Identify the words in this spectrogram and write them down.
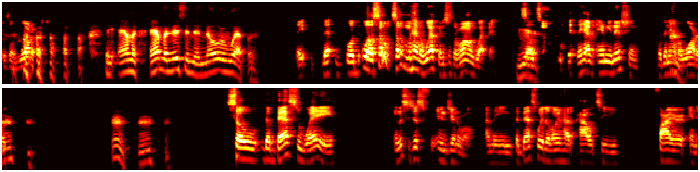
is a water. The am- ammunition and no weapon. they, that, well, well, some some of them have a weapon. It's just the wrong weapon. So Yes. some- they- they have ammunition, but then they have a water. mm, mm, mm. So the best way, and this is just in general, I mean, the best way to learn how to, how to fire an,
